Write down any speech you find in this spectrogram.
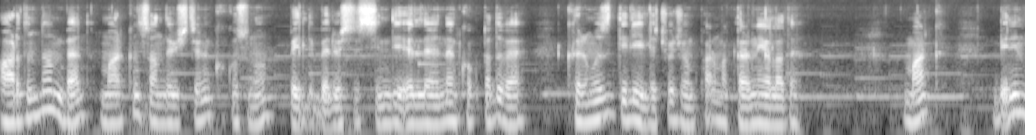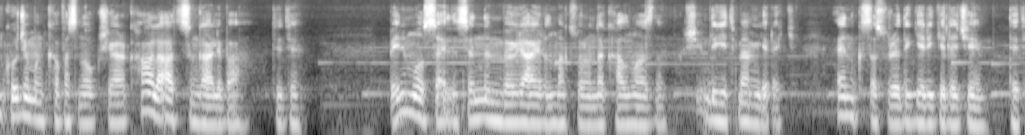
Ardından ben Mark'ın sandviçlerinin kokusunu belli belirsiz sindiği ellerinden kokladı ve kırmızı diliyle çocuğun parmaklarını yaladı. Mark, benim kocaman kafasını okşayarak hala açsın galiba dedi. Benim olsaydı senden böyle ayrılmak zorunda kalmazdım. Şimdi gitmem gerek. En kısa sürede geri geleceğim dedi.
